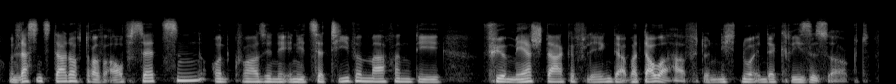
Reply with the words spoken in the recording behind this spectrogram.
Und lass uns da doch drauf aufsetzen und quasi eine Initiative machen, die für mehr starke Pflegende, aber dauerhaft und nicht nur in der Krise sorgt.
